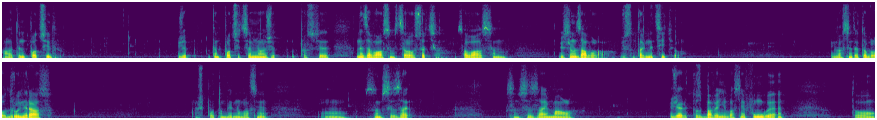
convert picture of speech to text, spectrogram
ale ten pocit, že ten pocit jsem měl, že prostě nezavolal jsem z celého srdce. Zavolal jsem, že jsem zavolal, že jsem tak necítil. I vlastně tak to bylo druhý raz. Až potom jednou vlastně um, jsem se, za, jsem se zajímal, že jak to zbavení vlastně funguje, to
